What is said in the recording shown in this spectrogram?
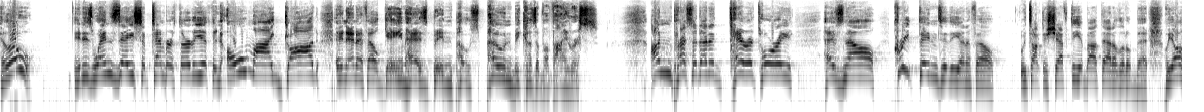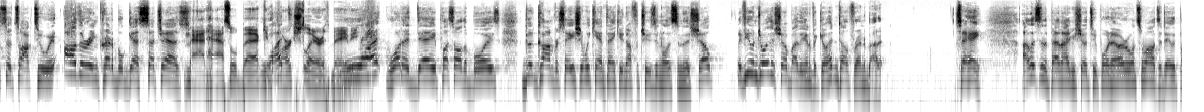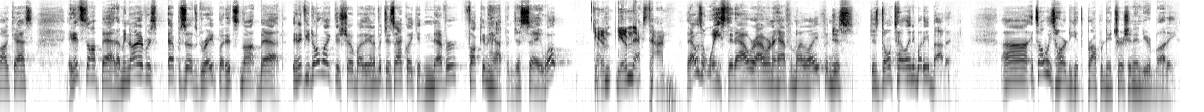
Hello. It is Wednesday, September 30th, and oh my God, an NFL game has been postponed because of a virus. Unprecedented territory has now creeped into the NFL. We talked to Shefty about that a little bit. We also talked to other incredible guests, such as Matt Hasselbeck and Mark Schlereth, baby. What? What a day. Plus all the boys. Good conversation. We can't thank you enough for choosing to listen to this show. If you enjoy the show by the end of it, go ahead and tell a friend about it. Say, hey, I listen to the Pat McAfee Show 2.0 every once in a while. It's a daily podcast, and it's not bad. I mean, not every episode's great, but it's not bad. And if you don't like this show by the end of it, just act like it never fucking happened. Just say, well, Get him, get him next time. that was a wasted hour, hour and a half of my life, and just just don't tell anybody about it. Uh, it's always hard to get the proper nutrition into your body,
